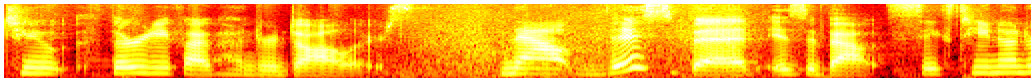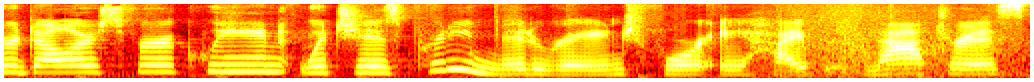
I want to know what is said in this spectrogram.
to $3,500. Now, this bed is about $1,600 for a queen, which is pretty mid range for a hybrid mattress.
